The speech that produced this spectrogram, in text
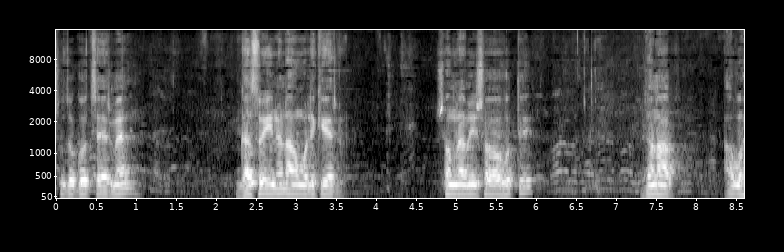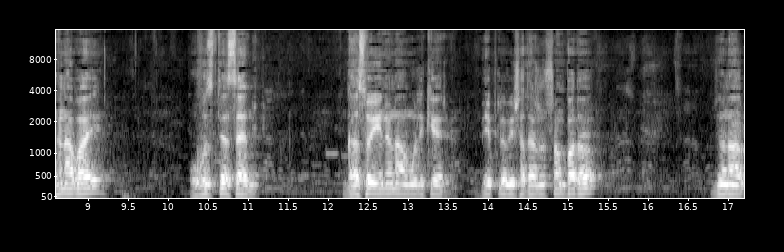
সুযোগ্য চেয়ারম্যান গাছুয়া ইউনিয়ন আওয়ামী লীগের সংগ্রামী সভাপতি, জনাব আবু হেনা ভাই উপস্থিত আছেন গাছুয়া ইউনিয়ন আওয়ামী লীগের বিপ্লবী সাধারণ সম্পাদক, জনাব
